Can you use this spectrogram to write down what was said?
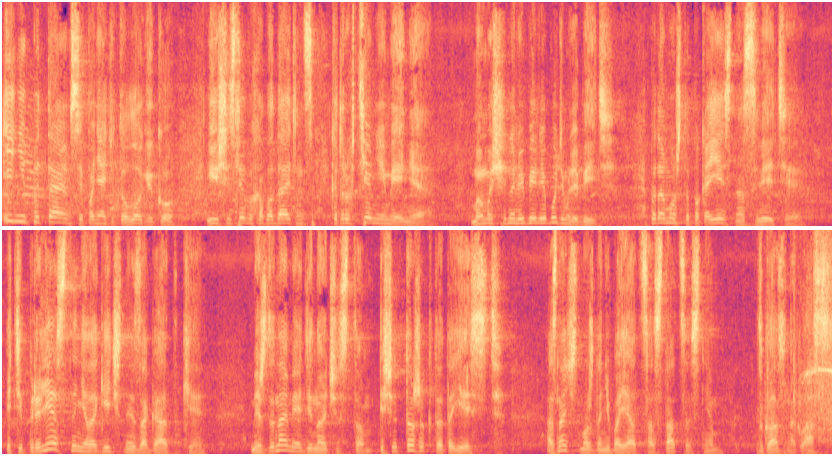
И не пытаемся понять эту логику и счастливых обладательниц, которых, тем не менее, мы мужчины любили и будем любить. Потому что пока есть на свете эти прелестные нелогичные загадки, между нами и одиночеством еще тоже кто-то есть. А значит, можно не бояться остаться с ним с глазу на глаз.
